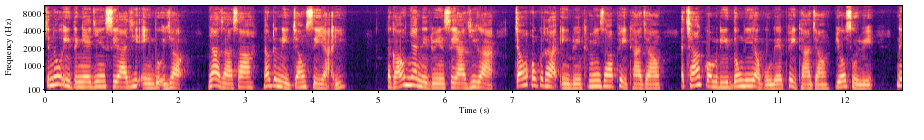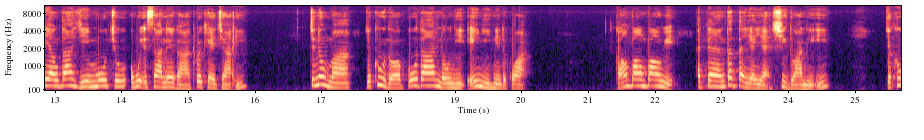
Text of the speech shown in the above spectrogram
ကျွန်ုပ်ဤတငယ်ချင်းဆရာကြီးအိမ်သို့ရောက်ညစာစားနောက်တနေ့ကျောင်းစီရ၏၎င်းညနေတွင်ဆရာကြီးကကျောင်းဥက္ကဋ္ဌအိမ်တွင်ထမင်းစားဖိတ်ထားကြောင်းအခြားကော်မတီ၃၄ယောက်ကိုလည်းဖိတ်ထားကြောင်းပြောဆို၍နှစ်ယောက်သားရေမိုးချိုးအဝတ်အစားလဲကထွက်ခဲ့ကြ၏ကျွန်ုပ်မှာယခုတော့ပိုးသားလုံကြီးအင်ကြီးနှင့်တကွ ခေါင်းပေါင်းပေါင်း၍အတန်တက်တက်ရရရှိသွားလေ၏ယခု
